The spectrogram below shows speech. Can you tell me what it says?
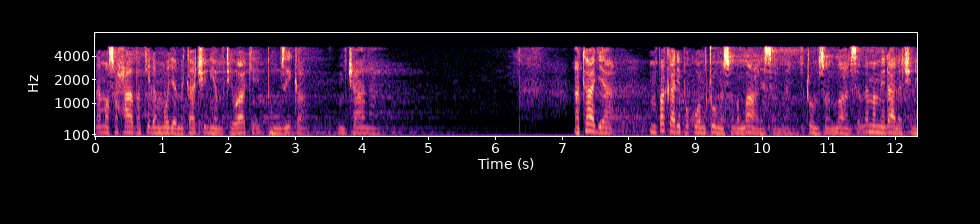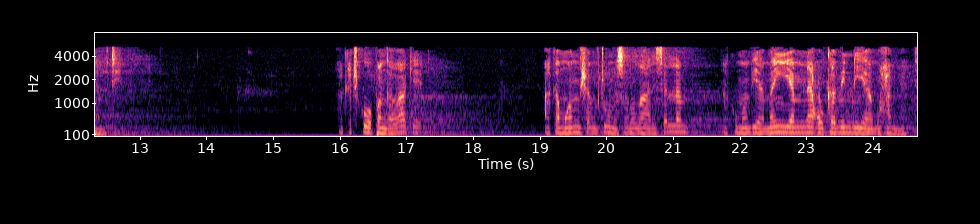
na masahaba kila mmoja amekaa chini ya mti wake pumzika mchana. Akaja mpaka alipokuwa mtume sallallahu alaihi wasallam. Mtume sallallahu alaihi wasallam amelala chini ya mti. Akachukua upanga wake akamwamsha mtume sallallahu alaihi wasallam na kumwambia man yamna'uka minni ya Muhammad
